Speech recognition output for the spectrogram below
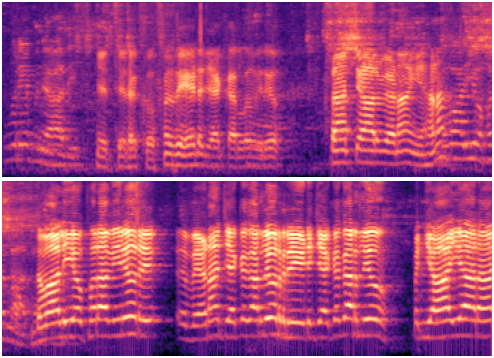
ਪੂਰੇ 50 ਦੀ। ਇੱਥੇ ਰੱਖੋ ਰੇਟ ਚੈੱਕ ਕਰ ਲਓ ਵੀਰੇ। ਤਾਂ ਚਾਰ ਵਿਆੜਾਂ ਆਈਆਂ ਹਨਾ? ਦੀਵਾਲੀ ਆਫਰ ਲਾ ਦਿੱਤਾ ਦੀਵਾਲੀ ਆਫਰ ਆ ਵੀਰੇ ਵੈੜਾਂ ਚੈੱਕ ਕਰ ਲਿਓ ਰੇਟ ਚੈੱਕ ਕਰ ਲਿਓ। 50000 ਆ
